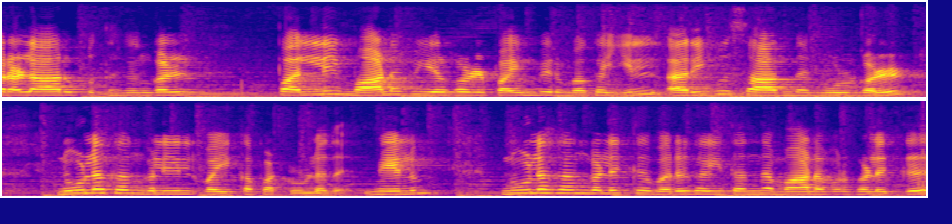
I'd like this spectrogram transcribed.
வரலாறு புத்தகங்கள் பள்ளி மாணவியர்கள் பயன்பெறும் வகையில் அறிவு சார்ந்த நூல்கள் நூலகங்களில் வைக்கப்பட்டுள்ளது. மேலும் நூலகங்களுக்கு வருகை தந்த மாணவர்களுக்கு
